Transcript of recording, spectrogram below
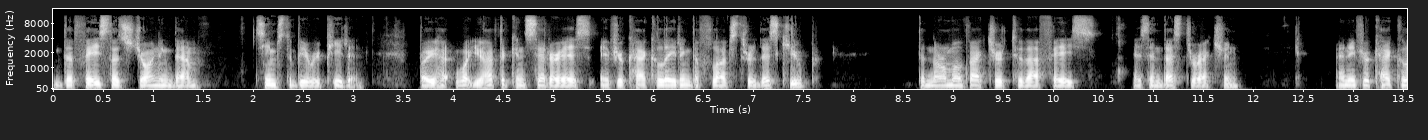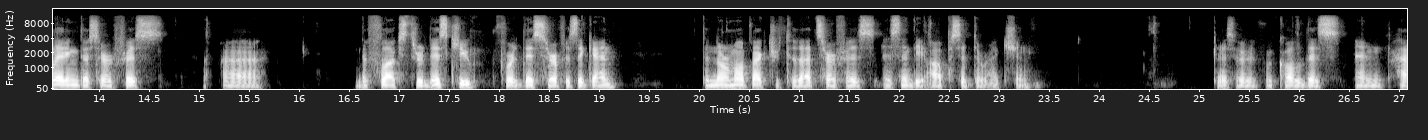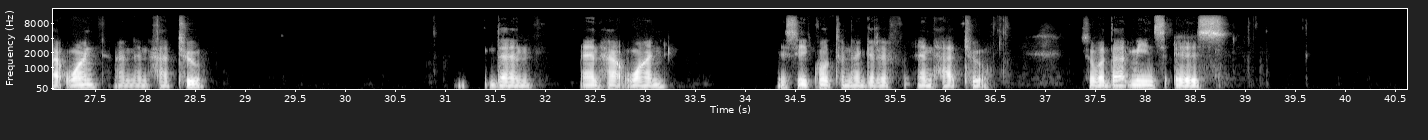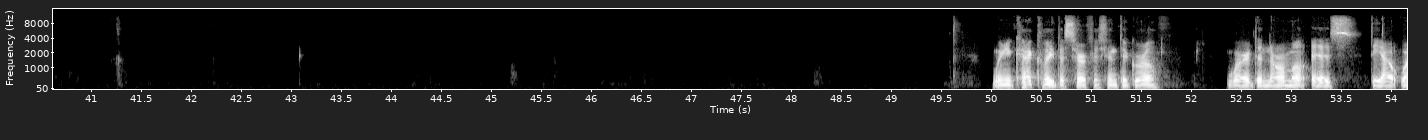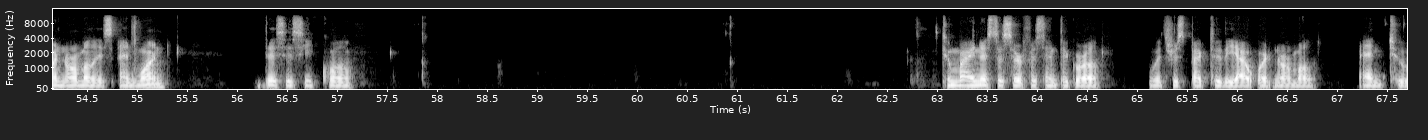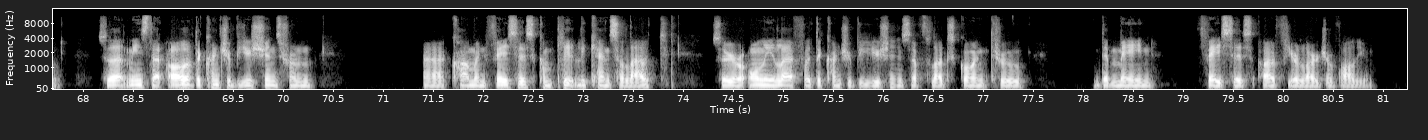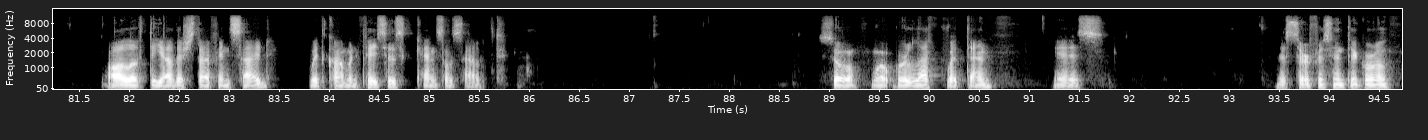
the face that's joining them seems to be repeated. But you what you have to consider is if you're calculating the flux through this cube, the normal vector to that face is in this direction. And if you're calculating the surface uh, the flux through this cube for this surface again, the normal vector to that surface is in the opposite direction. Okay, so if we call this n hat 1 and n hat 2, then n hat 1 is equal to negative n hat 2. So what that means is When you calculate the surface integral, where the normal is, the outward normal is n1, this is equal to minus the surface integral with respect to the outward normal n2. So that means that all of the contributions from uh, common faces completely cancel out. So you're only left with the contributions of flux going through the main faces of your larger volume. All of the other stuff inside with common faces cancels out. So what we're left with then is the surface integral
